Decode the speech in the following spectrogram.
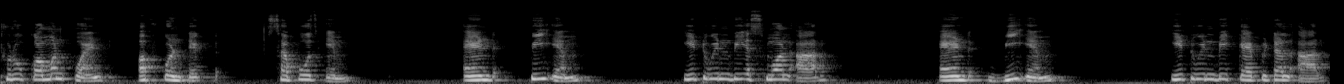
through common point of contact suppose M and PM it will be a small r and BM it will be capital R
